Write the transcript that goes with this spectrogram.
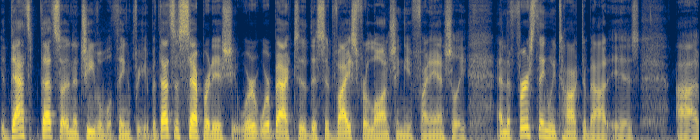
that's that's an achievable thing for you, but that's a separate issue. We're we're back to this advice for launching you financially, and the first thing we talked about is. Uh,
